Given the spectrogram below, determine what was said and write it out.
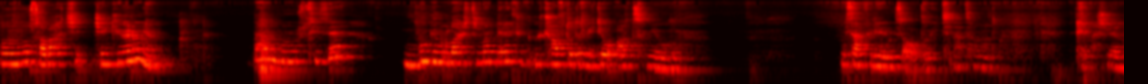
bunu sabah çe- çekiyorum ya. Ben bunu size bugün ulaştırmam gerek çünkü 3 haftadır video atmıyorum. Misafirlerimiz olduğu için atamadım. Hadi başlayalım.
